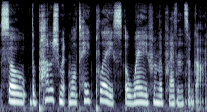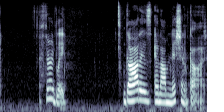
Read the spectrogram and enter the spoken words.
So the punishment will take place away from the presence of God. Thirdly, God is an omniscient God.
